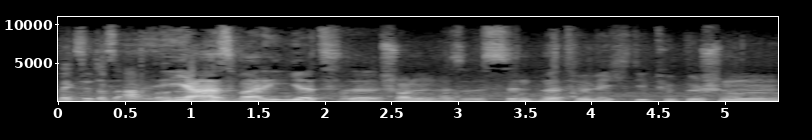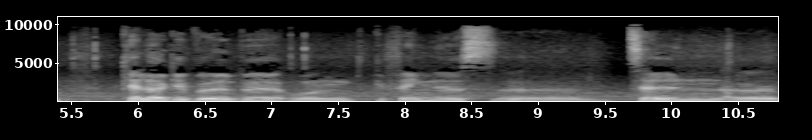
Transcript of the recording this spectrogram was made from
wechselt das ab? Oder? Ja, es variiert äh, schon. Also es sind natürlich die typischen Kellergewölbe und Gefängniszellen, äh, äh,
